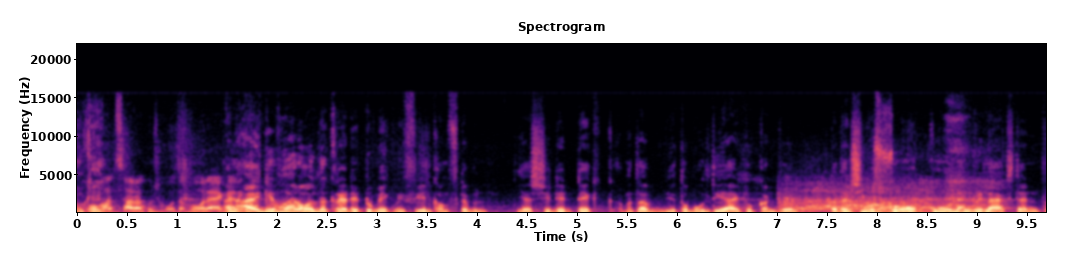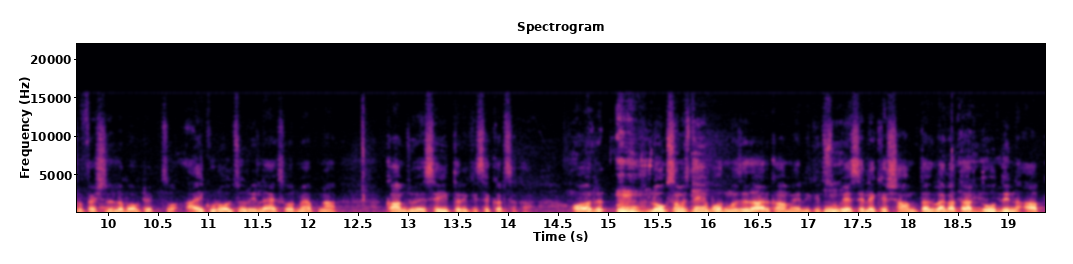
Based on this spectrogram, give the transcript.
बहुत सारा कुछ होता हो रहा है and character I give her all the credit to make me feel Comfortable yes she did take मतलब ये तो बोलती है I to control but then she was so cool and relaxed and professional about it so I could also relax और मैं काम जो है सही तरीके से कर सका। और लोग समझते हैं बहुत मज़ेदार काम है लेकिन सुबह से लेकर शाम तक लगातार दो दिन आप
